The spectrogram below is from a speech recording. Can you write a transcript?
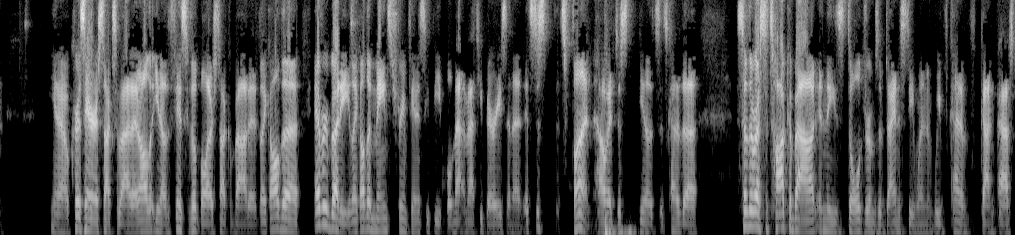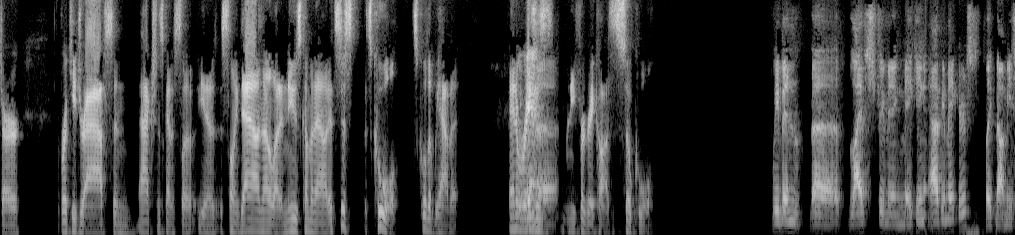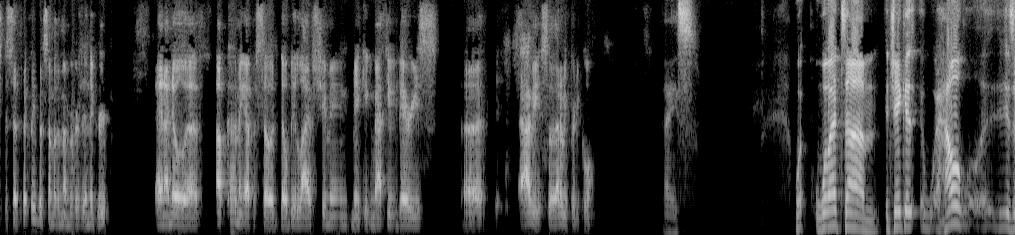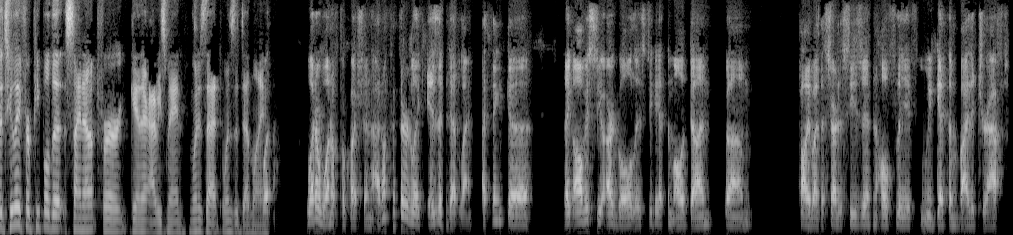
you know, Chris Harris talks about it. All the, you know, the fantasy footballers talk about it. Like all the everybody, like all the mainstream fantasy people. Matt, Matthew Berry's in it. It's just it's fun how it just you know it's it's kind of the some of the rest to talk about in these doldrums of dynasty when we've kind of gotten past our rookie drafts and actions kind of slow you know slowing down. Not a lot of news coming out. It's just it's cool. It's cool that we have it, and it raises yeah. money for a great cause. It's so cool we've been uh, live streaming making Avi makers, like not me specifically, but some of the members in the group. And I know a upcoming episode they'll be live streaming making Matthew Berry's uh, Avi, so that'll be pretty cool. Nice. What what um Jake? How is it too late for people to sign up for getting their Avi's man? When is that? When's the deadline? What, what a wonderful question. I don't think there like is a deadline. I think uh, like obviously our goal is to get them all done um, probably by the start of the season. Hopefully, if we get them by the draft,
